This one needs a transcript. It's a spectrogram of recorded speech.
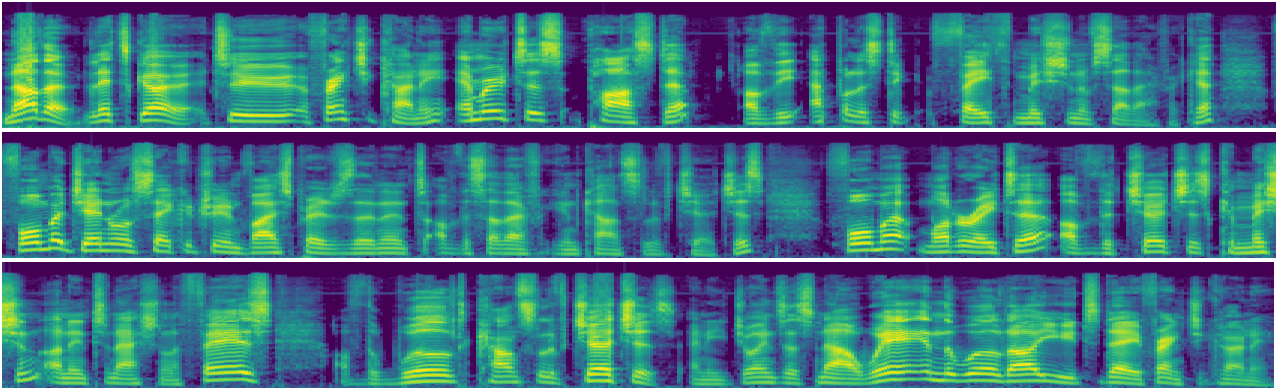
Now, though, let's go to Frank Chikane, emeritus pastor of the Apostolic Faith Mission of South Africa, former General Secretary and Vice President of the South African Council of Churches, former moderator of the Church's Commission on International Affairs of the World Council of Churches. And he joins us now. Where in the world are you today, Frank Chikane?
